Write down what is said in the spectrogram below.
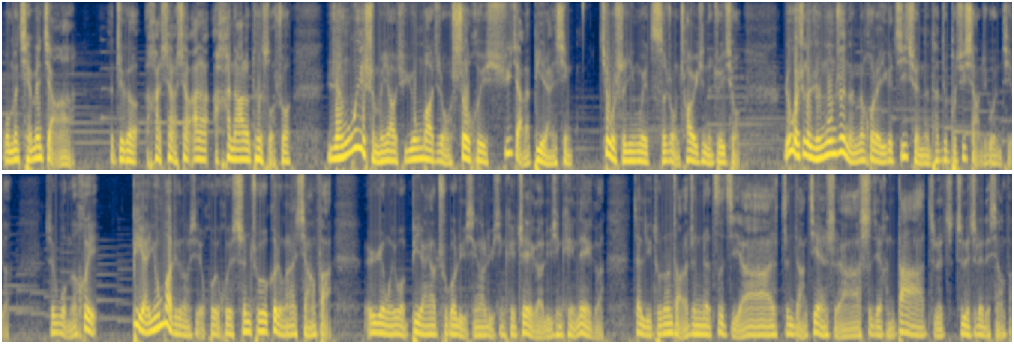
我们前面讲啊，这个汉像像安汉娜阿勒特所说。人为什么要去拥抱这种社会虚假的必然性？就是因为此种超越性的追求。如果是个人工智能呢，或者一个机器人呢，他就不去想这个问题了。所以我们会必然拥抱这个东西，会会生出各种各样的想法，认为我必然要出国旅行啊，旅行可以这个，旅行可以那个，在旅途中找到真正的自己啊，增长见识啊，世界很大啊，之类之类之类的想法。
